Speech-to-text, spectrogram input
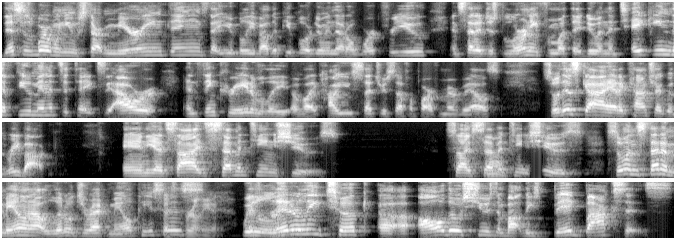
this is where when you start mirroring things that you believe other people are doing that'll work for you, instead of just learning from what they do and then taking the few minutes it takes, the hour, and think creatively of like how you set yourself apart from everybody else. So this guy had a contract with Reebok, and he had size 17 shoes size 17 oh. shoes. So instead of mailing out little direct mail pieces, That's brilliant. We literally took uh, uh, all those shoes and bought these big boxes.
